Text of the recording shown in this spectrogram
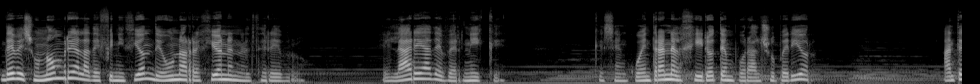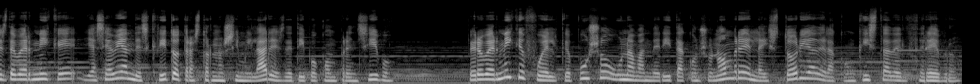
debe su nombre a la definición de una región en el cerebro, el área de Wernicke, que se encuentra en el giro temporal superior. Antes de Wernicke ya se habían descrito trastornos similares de tipo comprensivo, pero Wernicke fue el que puso una banderita con su nombre en la historia de la conquista del cerebro.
